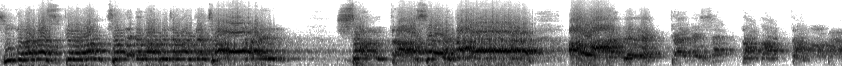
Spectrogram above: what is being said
সুতরাং আজকের মঞ্চ থেকে চাই সন্ত্রাসের দায়ে আওয়ামী লীগকে নিষিদ্ধ করতে হবে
